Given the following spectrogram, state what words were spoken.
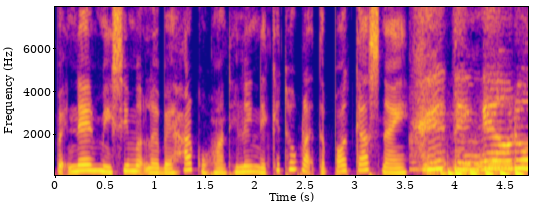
Vậy nên mình xin mượn lời bài hát của Hoàng Thí Linh để kết thúc lại tập podcast này. khi tình yêu đủ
